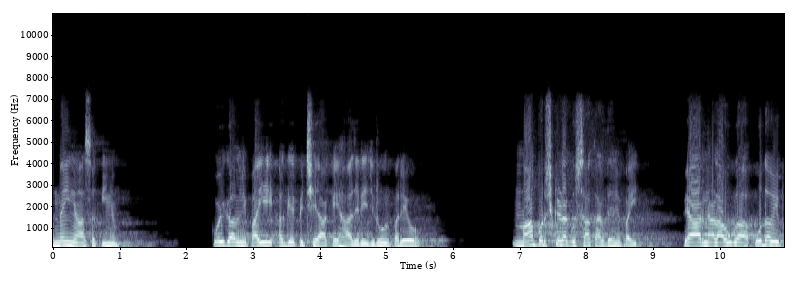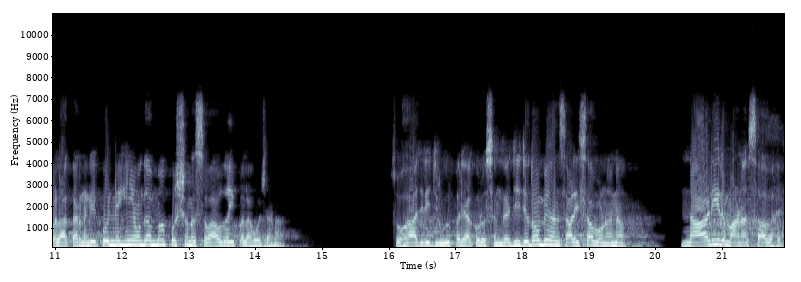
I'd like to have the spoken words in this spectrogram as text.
ਨਹੀਂ ਆ ਸਕੀਆਂ। ਕੋਈ ਗੱਲ ਨਹੀਂ ਭਾਈ, ਅੱਗੇ ਪਿੱਛੇ ਆ ਕੇ ਹਾਜ਼ਰੀ ਜ਼ਰੂਰ ਭਰਿਓ। ਮਹਾਂਪੁਰਸ਼ ਕਿਹੜਾ ਗੁੱਸਾ ਕਰਦੇ ਨੇ ਭਾਈ? ਪਿਆਰ ਨਾਲ ਆਊਗਾ, ਉਹਦਾ ਵੀ ਭਲਾ ਕਰਨਗੇ, ਕੋਈ ਨਹੀਂ ਆਉਂਦਾ, ਮਹਾਂਪੁਰਸ਼ਾਂ ਦਾ ਸੁਭਾਅ ਉਹਦਾ ਹੀ ਭਲਾ ਹੋ ਜਾਣਾ। ਸੋ ਹਾਜ਼ਰੀ ਜ਼ਰੂਰ ਭਰਿਆ ਕਰੋ ਸੰਗਤ ਜੀ, ਜਦੋਂ ਵੀ ਹੰਸਾਲੀ ਸਾਹਿਬ ਆਉਣਾ ਨਾ, ਨਾਲ ਹੀ ਰਮਾਣਾ ਸਾਹਿਬ ਹੈ।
